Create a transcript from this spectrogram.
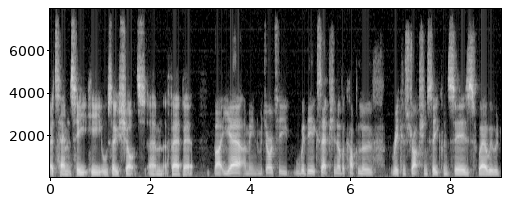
attempt. He he also shot um, a fair bit but yeah, I mean, the majority, with the exception of a couple of reconstruction sequences where we would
